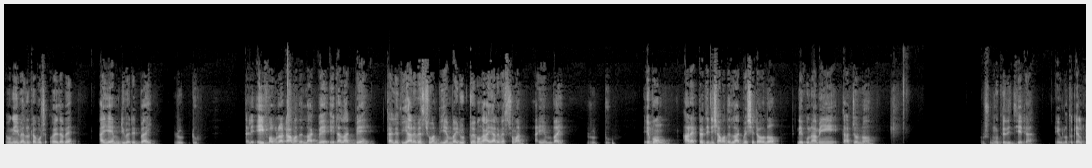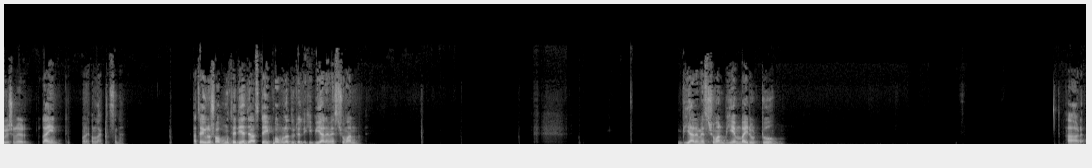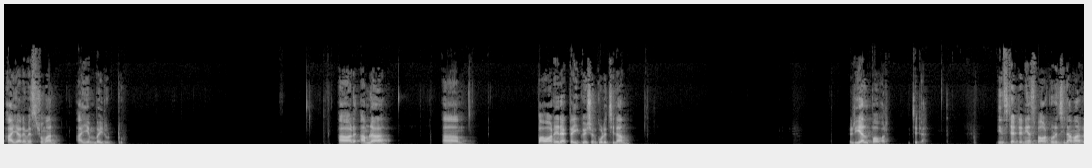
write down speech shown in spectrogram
এবং এই ভ্যালুটা বসে, হয়ে যাবে I M divided by root two তাহলে এই ফর্মুলাটা আমাদের লাগবে, এটা লাগবে, তাহলে ভিআরএমএস সমান V M by root two এবং আইআরএমএস সমান I M by root two এবং আর একটা জিনিস আমাদের লাগবে, সেটা হলো, দেখুন আমি তার জন্য মুছে দিচ্ছি এটা। এগুলো তো ক্যালকুলেশনের লাইন? আমার এখন লাগতেছে না। আচ্ছা এগুলো সব মুছে দিয়ে জাস্ট এই ফর্মুলা দুটো লিখি। ভিআরএমএস সমান ভিআরএমএস সমান ভিএম বাই রুট টু আর আইআরএমএস সমান আইএম বাই রুট টু আর আমরা পাওয়ারের একটা ইকুয়েশন করেছিলাম। রিয়াল পাওয়ার যেটা। ইনস্ট্যান্টেনিয়াস পাওয়ার করেছিলাম আর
